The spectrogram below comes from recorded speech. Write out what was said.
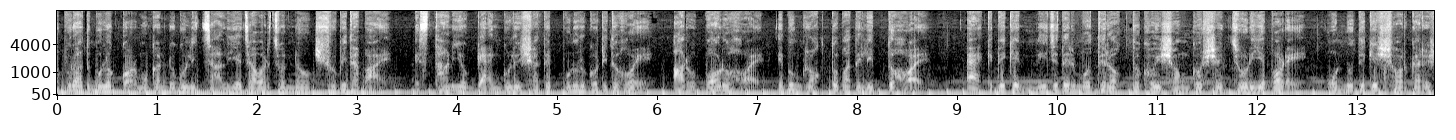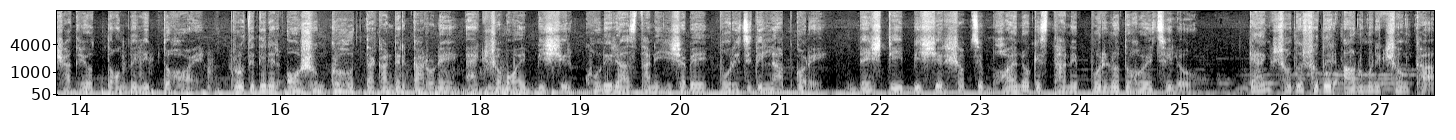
অপরাধমূলক কর্মকাণ্ডগুলি চালিয়ে যাওয়ার জন্য সুবিধা পায়। স্থানীয় গ্যাংগুলির সাথে পুনর্গঠিত হয়ে আরও বড় হয় এবং রক্তপাতে লিপ্ত হয়। একদিকে নিজেদের মধ্যে রক্তক্ষয়ী সংঘর্ষে জড়িয়ে পড়ে, অন্যদিকে সরকারের সাথেও দ্বন্দ্বে লিপ্ত হয়। প্রতিদিনের অসংখ্য হত্যাকাণ্ডের কারণে একসময় বিশ্বের খনি রাজধানী হিসেবে পরিচিতি লাভ করে। দেশটি বিশ্বের সবচেয়ে ভয়ানক স্থানে পরিণত হয়েছিল। গ্যাং সদস্যদের আনুমানিক সংখ্যা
